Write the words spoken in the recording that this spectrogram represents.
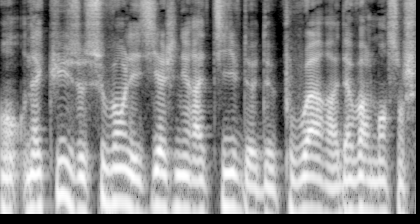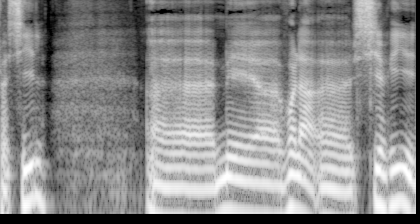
On, accuse souvent les IA génératives de pouvoir d'avoir le mensonge facile. Mais voilà, Siri,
